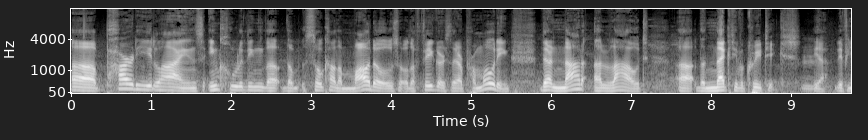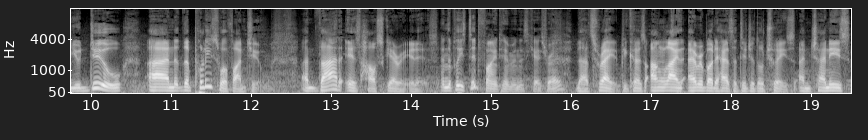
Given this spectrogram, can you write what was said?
uh, party lines, including the, the so-called models or the figures they are promoting, they're not allowed uh, the negative critics. Mm. Yeah, if you do, and the police will find you. And that is how scary it is. And the police did find him in this case, right? That's right, because online everybody has a digital trace, and Chinese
